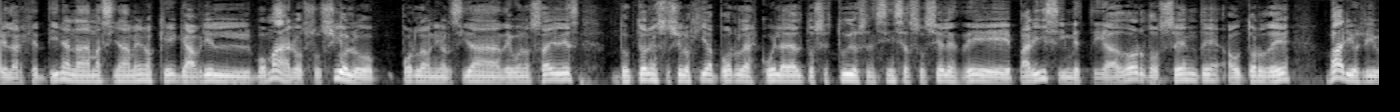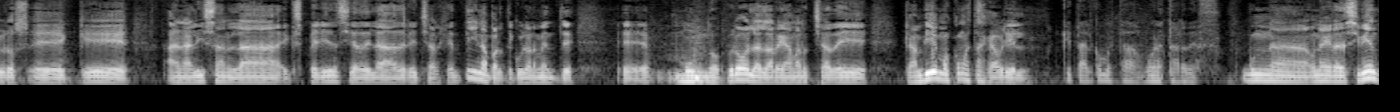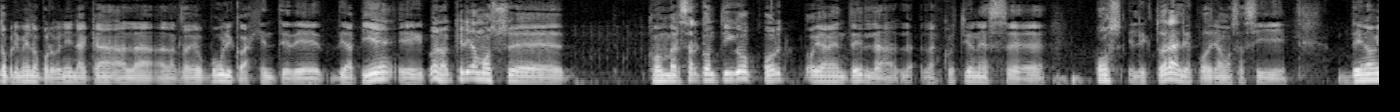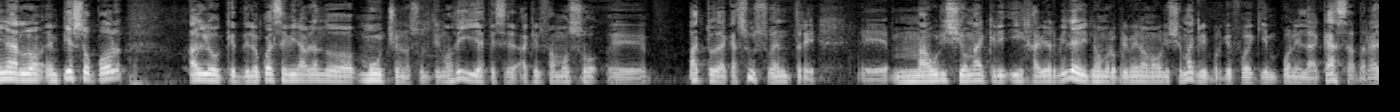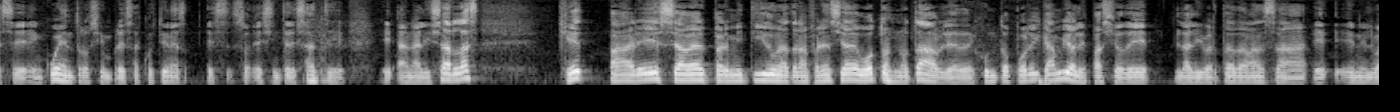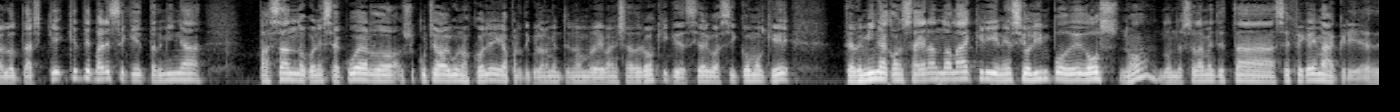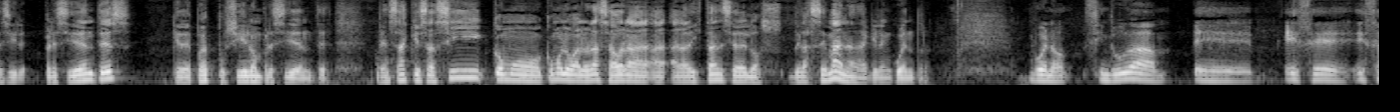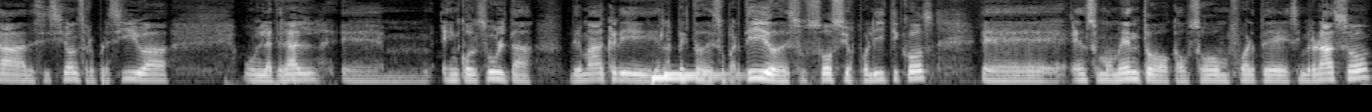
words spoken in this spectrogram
de la Argentina, nada más y nada menos que Gabriel Bomaro, sociólogo por la Universidad de Buenos Aires, doctor en sociología por la Escuela de Altos Estudios en Ciencias Sociales de París, investigador, docente, autor de varios libros eh, que analizan la experiencia de la derecha argentina, particularmente eh, Mundo Pro, la larga marcha de Cambiemos. ¿Cómo estás, Gabriel? ¿Qué tal? ¿Cómo estás? Buenas tardes un agradecimiento primero por venir acá a la, radio público, a gente de, a pie. Eh, bueno, queríamos eh, conversar contigo por, obviamente, las cuestiones eh, postelectorales, podríamos así denominarlo. Empiezo por algo que, de lo cual se viene hablando mucho en los últimos días, que es aquel famoso pacto de Acasuso entre eh, Mauricio Macri y Javier Milei. Nombro primero a Mauricio Macri porque fue quien pone la casa para ese encuentro. Siempre esas cuestiones es, interesante eh, analizarlas. Que parece haber permitido una transferencia de votos notable de Juntos por el Cambio al espacio de la libertad avanza eh, en el balotaje. ¿Qué, ¿Qué te parece que termina pasando con ese acuerdo? Yo escuchaba a algunos colegas, particularmente el nombre de Iván Jadrowski, que decía algo así como que termina consagrando a Macri en ese Olimpo de dos, ¿no? Donde solamente está CFK y Macri, es decir, presidentes que después pusieron presidentes. ¿Pensás que es así? ¿Cómo, cómo lo valorás ahora a, la distancia de, los, de las semanas de aquel encuentro? Bueno, sin duda, eh, ese, esa decisión sorpresiva, unilateral eh, en consulta de Macri respecto de su partido, de sus socios políticos, eh, en su momento causó un fuerte cimbronazo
